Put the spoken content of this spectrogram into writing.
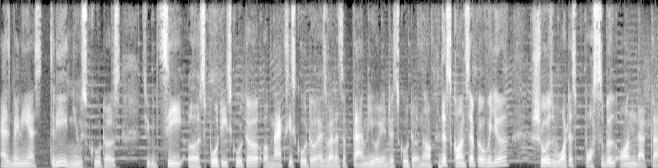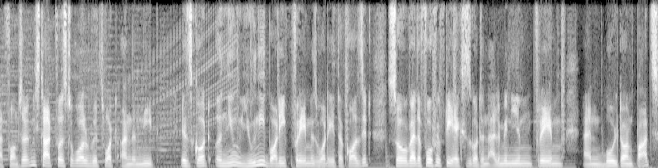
as many as three new scooters. So you can see a sporty scooter, a maxi scooter, as well as a family-oriented scooter. Now, this concept over here shows what is possible on that platform. So let me start first of all with what underneath. It's got a new unibody frame is what Ather calls it. So where the 450X has got an aluminium frame and bolt-on parts,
